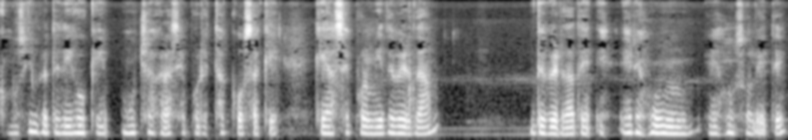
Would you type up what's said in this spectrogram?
como siempre te digo que muchas gracias por estas cosas que, que haces por mí de verdad. De verdad, eres un, eres un solete.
